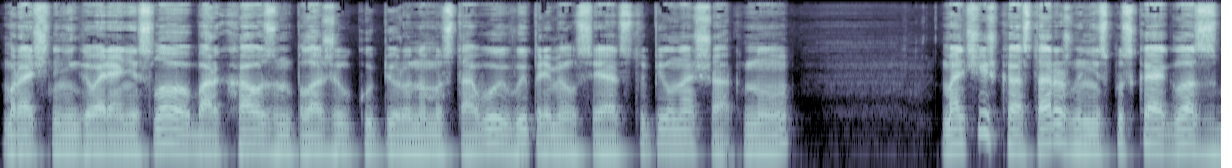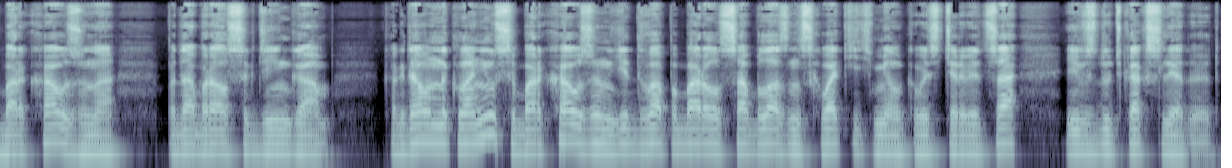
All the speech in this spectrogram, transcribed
Мрачно не говоря ни слова, Баркхаузен положил купюру на мостовую, выпрямился и отступил на шаг. «Ну?» Мальчишка, осторожно не спуская глаз с Баркхаузена, подобрался к деньгам. Когда он наклонился, Баркхаузен едва поборол соблазн схватить мелкого стервеца и вздуть как следует.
